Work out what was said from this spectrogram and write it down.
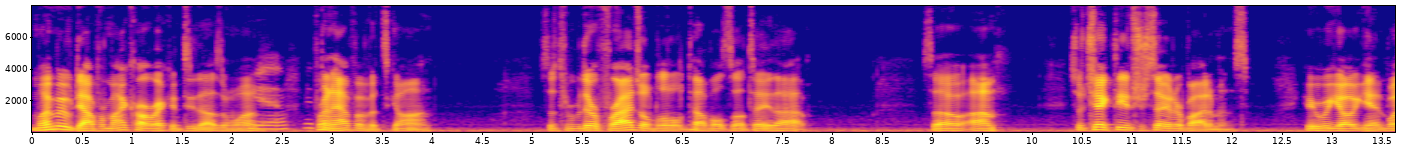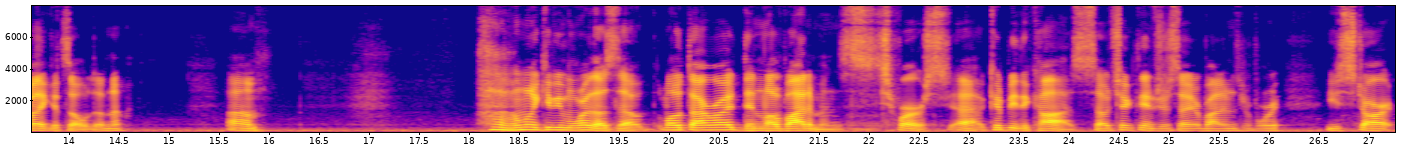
Mine moved out from my car wreck in 2001. yeah. Front half of it's gone. So it's, they're fragile little devils. I'll tell you that. So um, so check the intracellular vitamins. Here we go again. Boy, that gets old, doesn't it? Um, I'm going to give you more of those though. Low thyroid, then low vitamins first. Uh, could be the cause. So check the intracellular vitamins before you start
